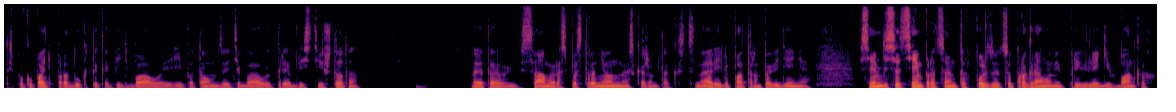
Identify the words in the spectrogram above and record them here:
То есть покупать продукты, копить баллы и потом за эти баллы приобрести что-то. Это самый распространенный, скажем так, сценарий или паттерн поведения. 77% пользуются программами привилегий в банках.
